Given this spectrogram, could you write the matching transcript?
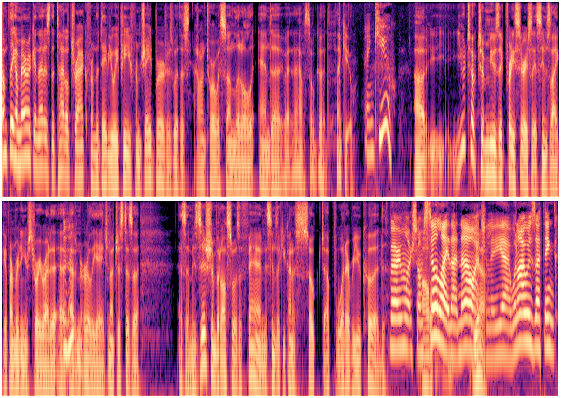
Something American, that is the title track from the debut EP from Jade Bird, who's with us out on tour with Son Little. And uh, that was so good. Thank you. Thank you. Uh, y- you took to music pretty seriously, it seems like, if I'm reading your story right, at, Mhm. at an early age, not just as a as a musician, but also as a fan. It seems like you kind of soaked up whatever you could. Very much so. I'm I'll- still like that now, Yeah. actually. Yeah. When I was, I think,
